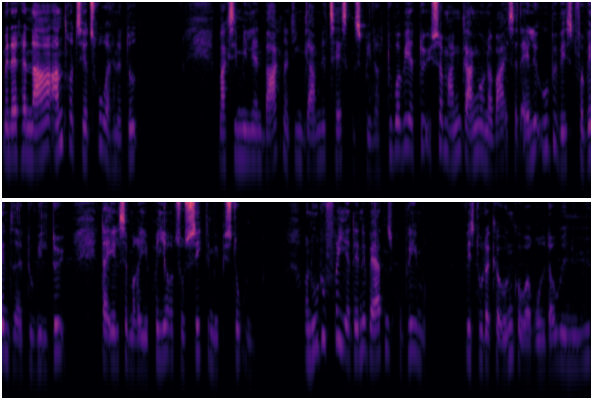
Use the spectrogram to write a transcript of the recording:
men at han narer andre til at tro, at han er død. Maximilian Wagner, din gamle taskenspiller, du var ved at dø så mange gange undervejs, at alle ubevidst forventede, at du ville dø, da Else Marie Prior tog sigte med pistolen. Og nu er du fri af denne verdens problemer, hvis du da kan undgå at rode dig ud i nye.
